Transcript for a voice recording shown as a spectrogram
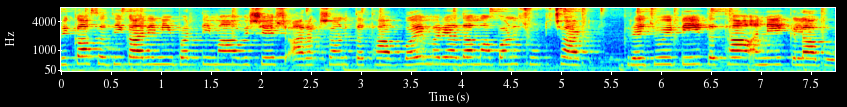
વિકાસ અધિકારીની ભરતીમાં વિશેષ આરક્ષણ તથા વય મર્યાદામાં પણ છૂટછાટ ગ્રેજ્યુએટી તથા અનેક લાભો.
